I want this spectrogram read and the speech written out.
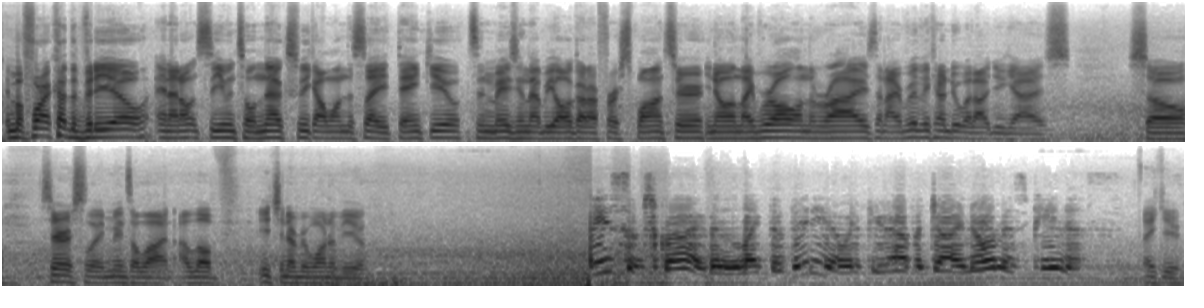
And before I cut the video and I don't see you until next week, I wanted to say thank you. It's amazing that we all got our first sponsor, you know, and like we're all on the rise and I really couldn't do it without you guys. So seriously, it means a lot. I love each and every one of you. Please subscribe and like the video if you have a ginormous penis. Thank you.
